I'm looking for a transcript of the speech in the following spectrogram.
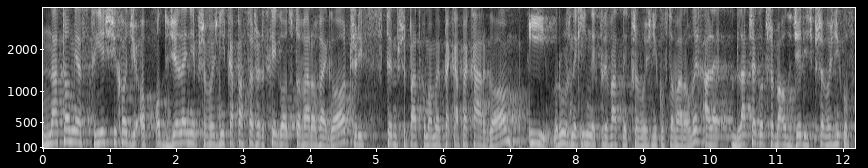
Natomiast jeśli chodzi o oddzielenie przewoźnika pasażerskiego od towarowego, czyli w tym przypadku mamy PKP Cargo i różnych innych prywatnych przewoźników towarowych, ale dlaczego trzeba oddzielić przewoźników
